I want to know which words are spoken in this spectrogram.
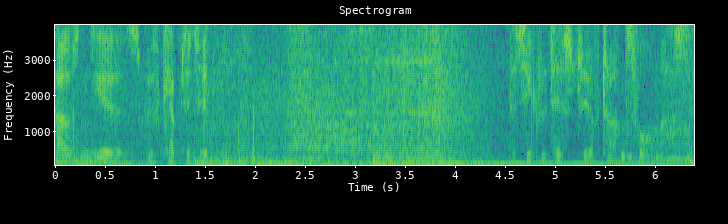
thousand years, we've kept it hidden. The secret history of Transformers.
